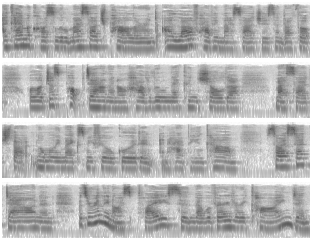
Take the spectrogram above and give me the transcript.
I came across a little massage parlor, and I love having massages. And I thought, well, I'll just pop down and I'll have a little neck and shoulder massage that normally makes me feel good and, and happy and calm. So I sat down, and it was a really nice place, and they were very, very kind, and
